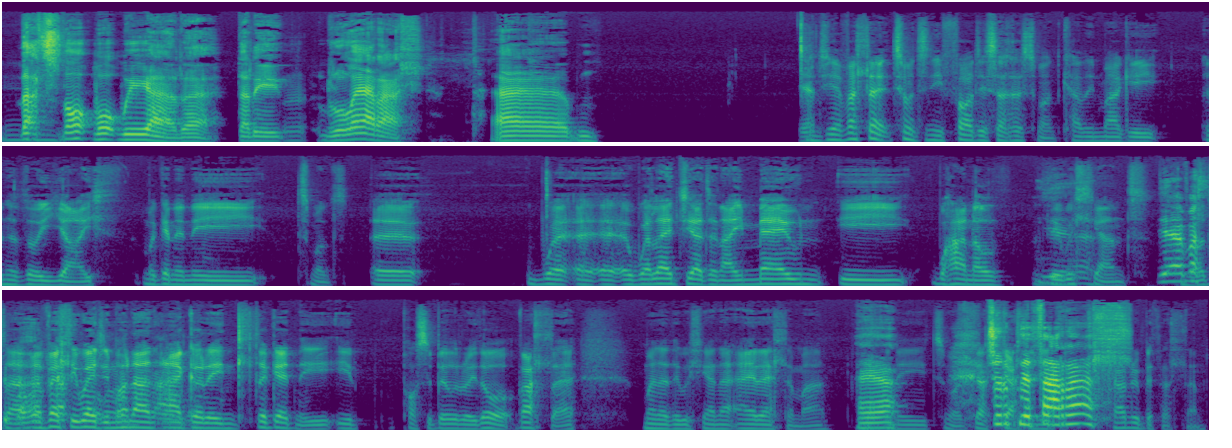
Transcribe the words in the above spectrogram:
That's not what we are, eh? de. Da ni mm. rwle arall. Um, yeah. Ond ie, yeah, falle, ti'n modd, ni ffodus achos, ti'n modd, cael ein magu yn y ddwy iaith. Mae gennym ni, ti'n modd, y uh, we, uh, uh, welediad yna i mewn i wahanol ddiwylliant. Ie, yeah. yeah, falle. A felly wedyn, mae hwnna'n agor ein llyged ni i'r posibilrwydd o. Falle, mae yna ddiwylliannau eraill yma. Ie. Ti'n beth arall? Cadw rhywbeth allan.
